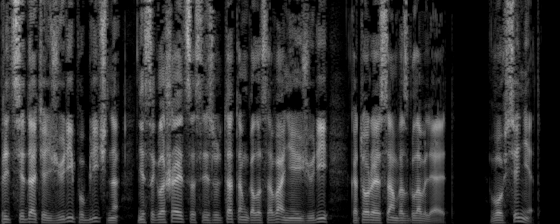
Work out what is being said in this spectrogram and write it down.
председатель жюри публично не соглашается с результатом голосования жюри, которое сам возглавляет. Вовсе нет.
